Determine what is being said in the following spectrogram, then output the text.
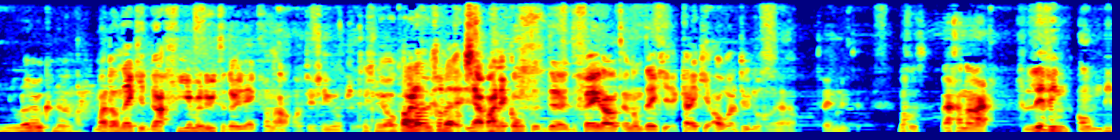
een leuk nummer. maar dan denk je na vier minuten dat je denkt van nou, het is nu op Het is nu ook wel Waar- leuk geweest. Ja, wanneer komt de, de, de fade-out en dan denk je, kijk je, oh, het duurt nog eh, twee minuten. Maar goed, wij gaan naar Living on the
